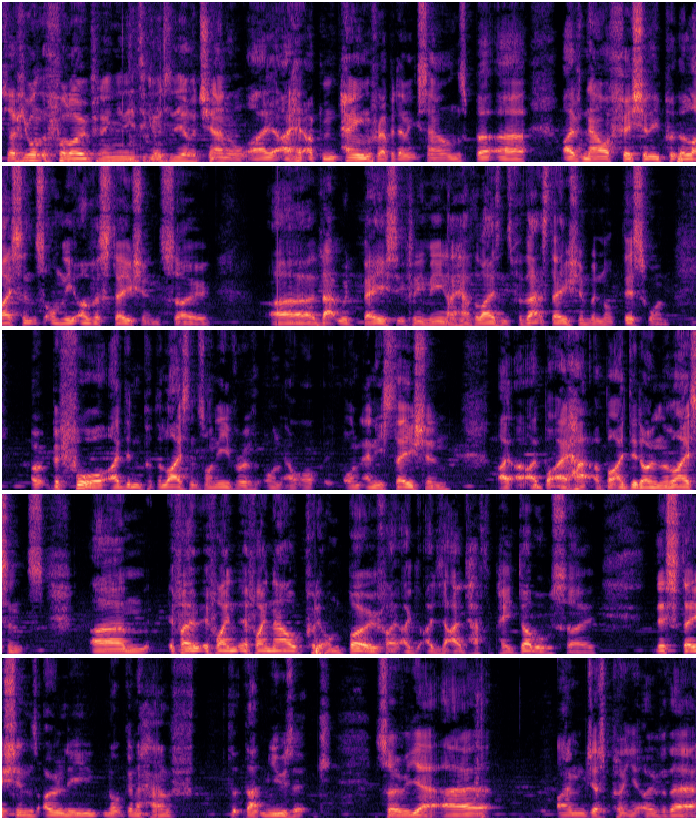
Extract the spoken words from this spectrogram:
So if you want the full opening, you need to go to the other channel. I, I have been paying for Epidemic Sounds, but uh, I've now officially put the license on the other station. So uh, that would basically mean I have the license for that station, but not this one. Uh, before, I didn't put the license on either of, on, on any station. I, I but I had but I did own the license. Um, if I if I if I now put it on both, I, I I'd have to pay double. So this station's only not going to have th- that music. So yeah, uh, I'm just putting it over there.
